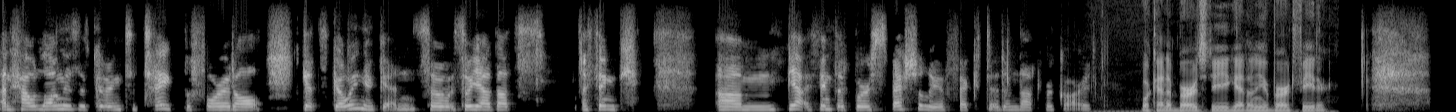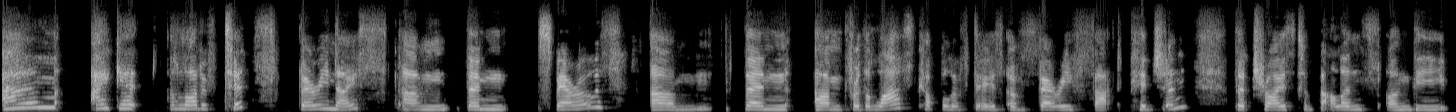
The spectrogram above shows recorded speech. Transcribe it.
and how long is it going to take before it all gets going again so so yeah that's i think um yeah i think that we're especially affected in that regard what kind of birds do you get on your bird feeder um i get a lot of tits very nice um then sparrows um then um, for the last couple of days a very fat pigeon that tries to balance on the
